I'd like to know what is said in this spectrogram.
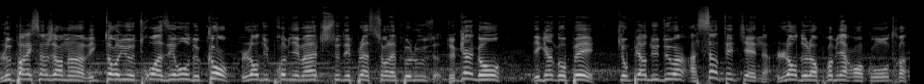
Le Paris Saint-Germain, victorieux 3-0 de Caen lors du premier match, se déplace sur la pelouse de Guingamp. Des Guingampais qui ont perdu 2-1 à Saint-Etienne lors de leur première rencontre.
